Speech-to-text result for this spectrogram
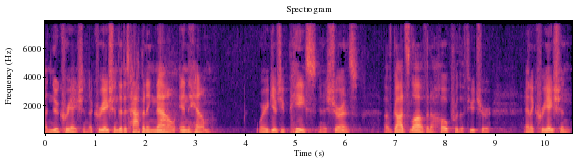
a new creation, a creation that is happening now in Him, where He gives you peace and assurance of God's love and a hope for the future, and a creation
